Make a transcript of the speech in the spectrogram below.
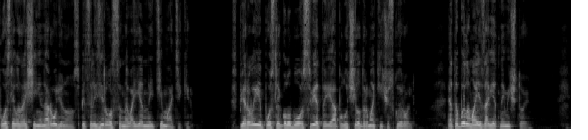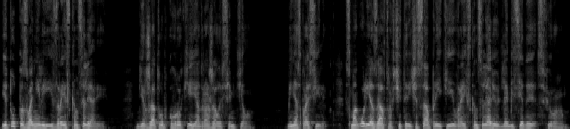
После возвращения на родину специализировался на военной тематике. Впервые после «Голубого света» я получил драматическую роль. Это было моей заветной мечтой. И тут позвонили из рейс-канцелярии. Держа трубку в руке, я дрожала всем телом. Меня спросили, смогу ли я завтра в 4 часа прийти в рейхсканцелярию для беседы с фюрером.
